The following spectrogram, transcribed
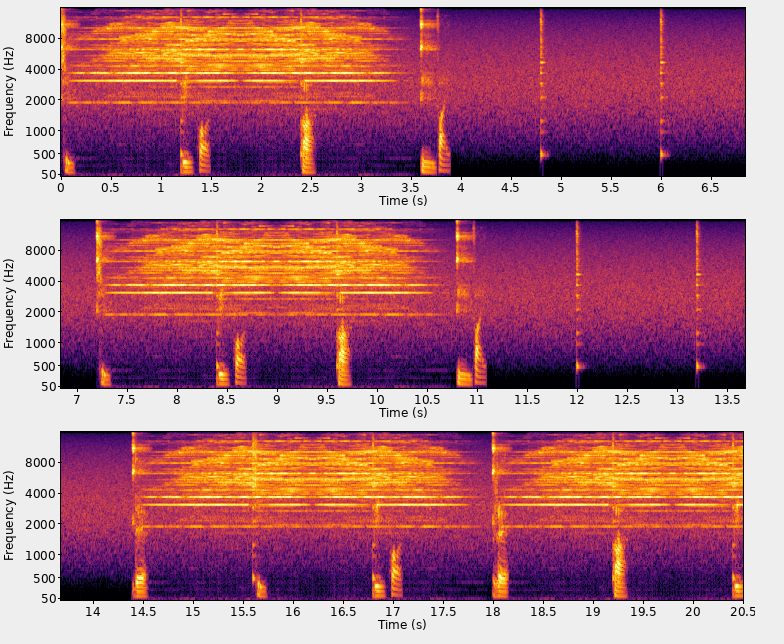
สี่สี่ฟอดต่อสี่ไฟสี่สี่ฟอดต่อสี่ไฟเดือสี่สี่ฟอดเดือต่อสี่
